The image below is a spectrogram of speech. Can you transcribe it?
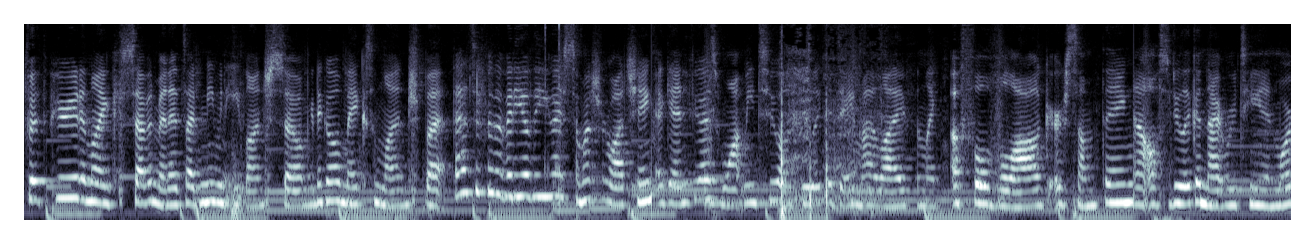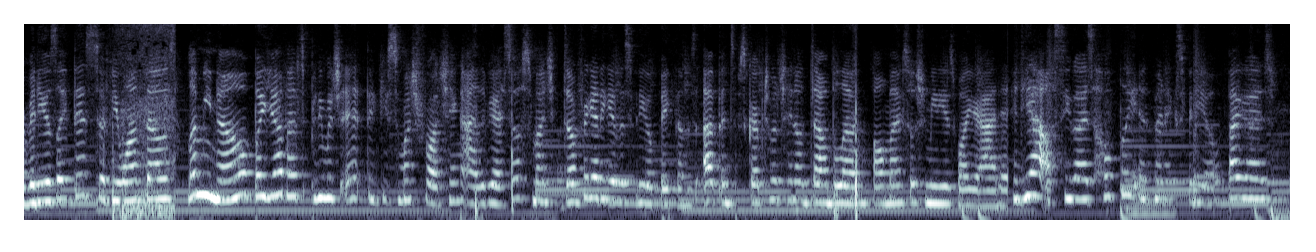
fifth period in like seven minutes. I didn't even eat lunch so I'm gonna go make some lunch but that's it for the video. Thank you guys so much for watching. Again, if you guys want me to, I'll do like a day in my life and like a full vlog or something. And I'll also do like a night routine and more videos like this. So if you want those, let me know. But yeah, that's pretty much it. Thank you so much for watching. I love you guys so, so much. Don't forget to give this video a big thumbs up and subscribe to my channel down below and follow my social medias while you're at it. And yeah, I'll see you guys hopefully in my next video. Bye guys.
